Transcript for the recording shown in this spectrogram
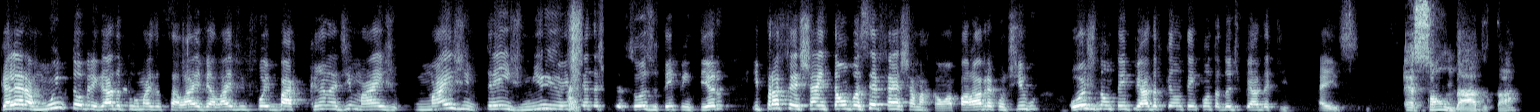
Galera, muito obrigado por mais essa live. A live foi bacana demais. Mais de 3.800 pessoas o tempo inteiro. E para fechar, então, você fecha, Marcão. A palavra é contigo. Hoje não tem piada porque não tem contador de piada aqui. É isso. É só um dado, tá?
